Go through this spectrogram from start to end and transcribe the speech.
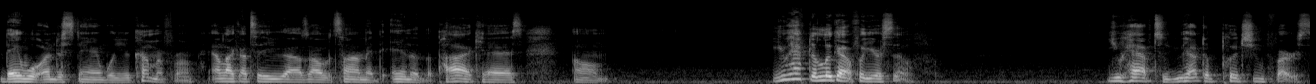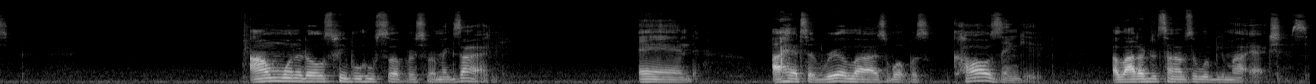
they will understand where you're coming from. And like I tell you guys all the time at the end of the podcast, um, you have to look out for yourself. You have to. You have to put you first. I'm one of those people who suffers from anxiety. And I had to realize what was causing it. A lot of the times it would be my actions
